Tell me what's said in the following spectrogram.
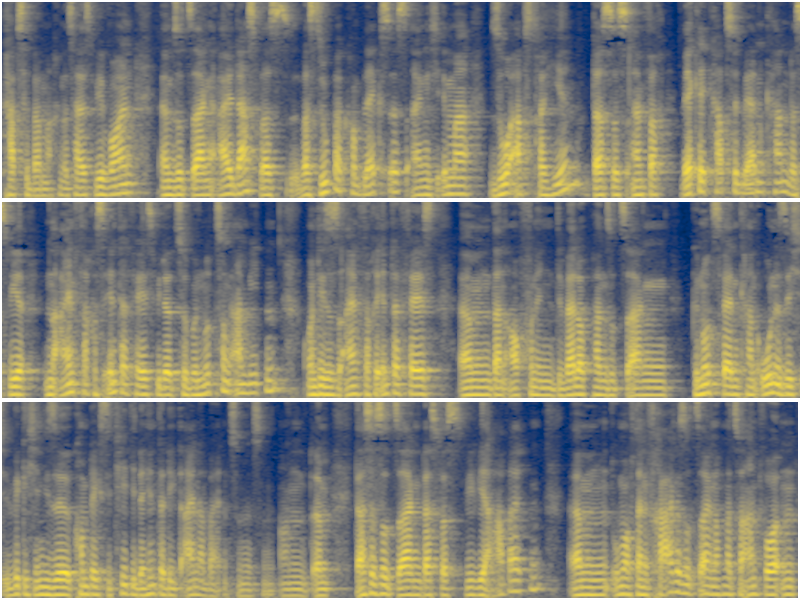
kapselbar machen. Das heißt, wir wollen ähm, sozusagen all das, was, was super komplex ist, eigentlich immer so abstrahieren, dass es einfach weggekapselt werden kann, dass wir ein einfaches Interface wieder zur Benutzung anbieten und dieses einfache Interface ähm, dann auch von den Developern sozusagen genutzt werden kann, ohne sich wirklich in diese Komplexität, die dahinter liegt, einarbeiten zu müssen. Und ähm, das ist sozusagen das, was wie wir arbeiten. Ähm, um auf deine Frage sozusagen nochmal zu antworten,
